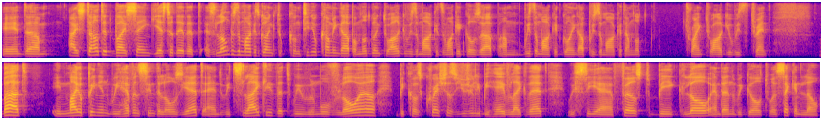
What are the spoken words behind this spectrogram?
And um, I started by saying yesterday that as long as the market is going to continue coming up, I'm not going to argue with the market. The market goes up. I'm with the market, going up with the market. I'm not trying to argue with the trend. But in my opinion, we haven't seen the lows yet, and it's likely that we will move lower because crashes usually behave like that. We see a first big low and then we go to a second low.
